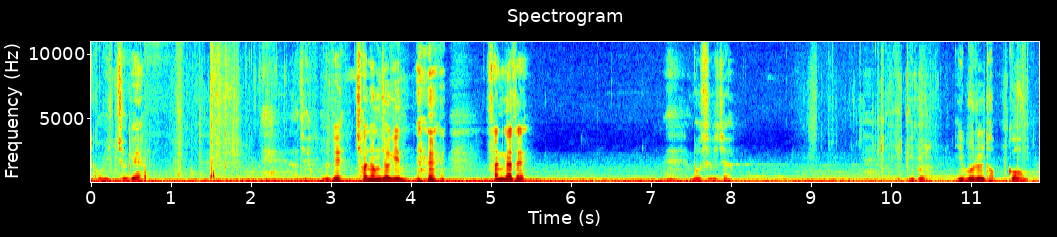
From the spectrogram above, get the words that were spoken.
그, 그 위쪽에 네, 아주 이게 전형적인 산갓의 네, 모습이죠. 네, 이불 이불을 덮고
